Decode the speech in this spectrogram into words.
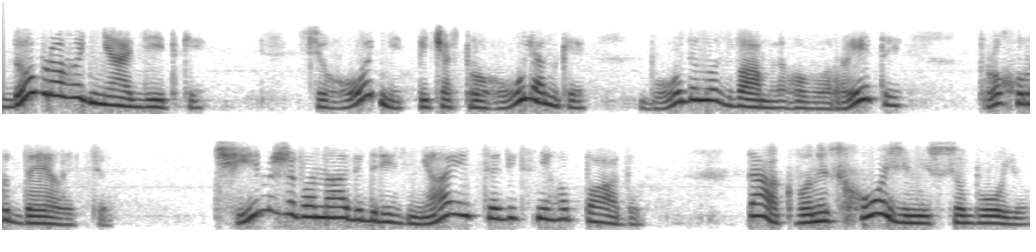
Доброго дня, дітки! Сьогодні під час прогулянки будемо з вами говорити про хурделицю. Чим же вона відрізняється від снігопаду? Так, вони схожі між собою,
